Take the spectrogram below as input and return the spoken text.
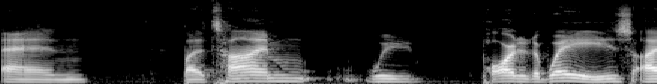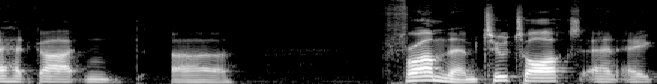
and by the time we parted ways, I had gotten uh, from them two talks and a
